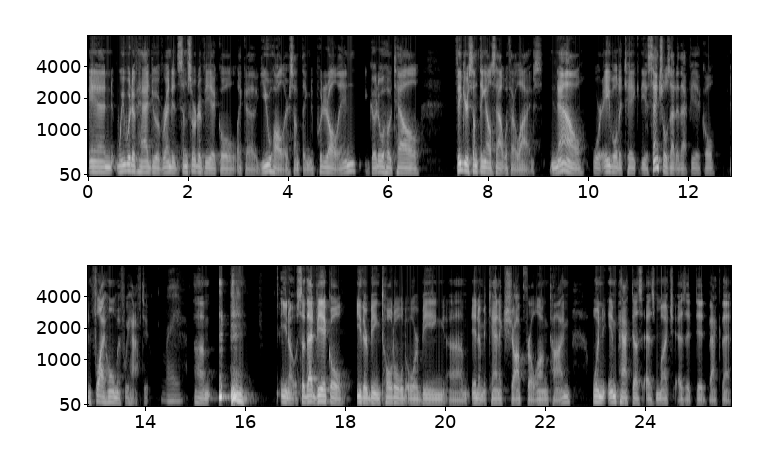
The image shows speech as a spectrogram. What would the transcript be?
And we would have had to have rented some sort of vehicle, like a U-Haul or something, to put it all in, go to a hotel, figure something else out with our lives. Now we're able to take the essentials out of that vehicle and fly home if we have to Right. um, you know, so that vehicle either being totaled or being um, in a mechanic shop for a long time wouldn't impact us as much as it did back then.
